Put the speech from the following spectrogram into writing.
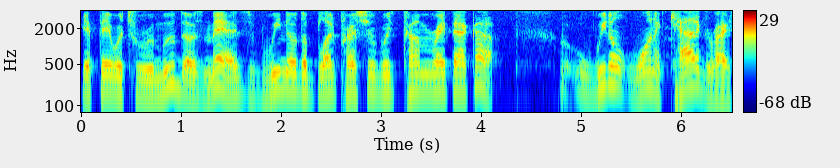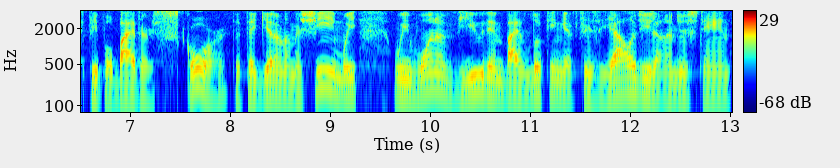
if they were to remove those meds, we know the blood pressure would come right back up. We don't want to categorize people by their score that they get on a machine. We, we want to view them by looking at physiology to understand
